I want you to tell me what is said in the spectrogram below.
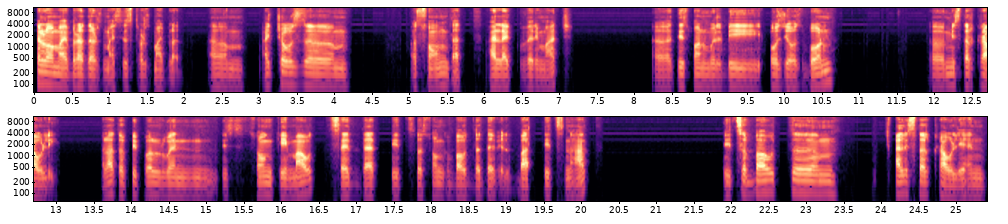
Hello, my brothers, my sisters, my blood. Um, I chose um, a song that I like very much. Uh, this one will be Ozzy Osbourne, uh, Mr. Crowley. A lot of people, when this song came out, said that it's a song about the devil, but it's not. It's about um, Aleister Crowley and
